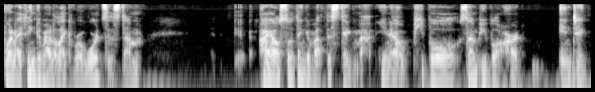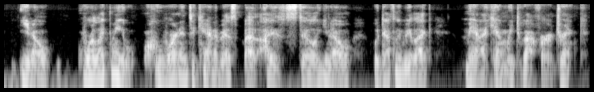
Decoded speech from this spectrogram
when I think about it like a reward system, I also think about the stigma. You know, people, some people aren't into, you know, were like me who weren't into cannabis, but I still, you know, would definitely be like, man, I can't wait to go out for a drink.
